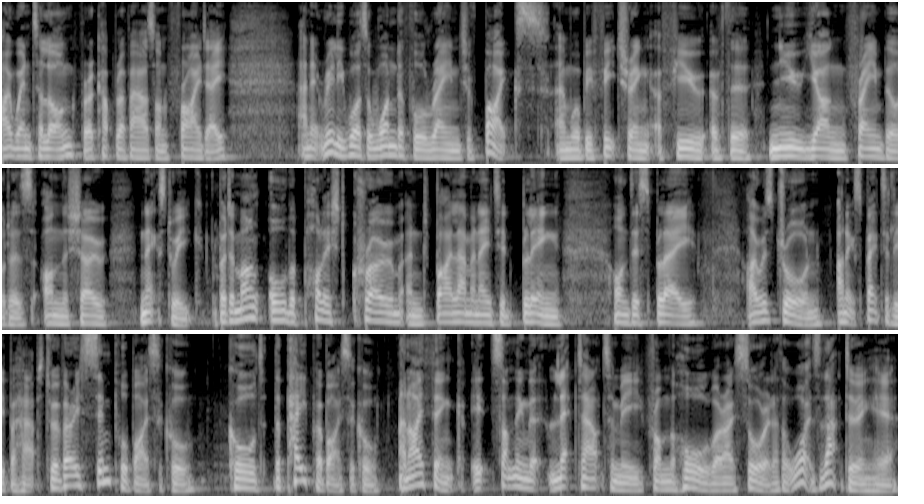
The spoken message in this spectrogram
I went along for a couple of hours on Friday, and it really was a wonderful range of bikes. And we'll be featuring a few of the new young frame builders on the show next week. But among all the polished chrome and bilaminated bling on display, I was drawn, unexpectedly perhaps, to a very simple bicycle called the paper bicycle. And I think it's something that leapt out to me from the hall where I saw it. I thought, what is that doing here?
